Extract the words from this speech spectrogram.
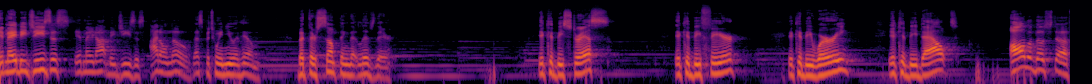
It may be Jesus, it may not be Jesus. I don't know. That's between you and Him. But there's something that lives there. It could be stress, it could be fear, it could be worry, it could be doubt. All of those stuff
